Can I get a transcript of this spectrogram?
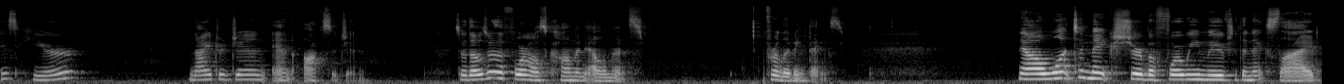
is here, nitrogen, and oxygen. So those are the four most common elements for living things. Now I want to make sure before we move to the next slide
